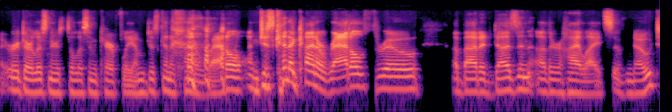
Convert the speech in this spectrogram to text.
I urge our listeners to listen carefully. I'm just going to kind of rattle. I'm just going to kind of rattle through about a dozen other highlights of note.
